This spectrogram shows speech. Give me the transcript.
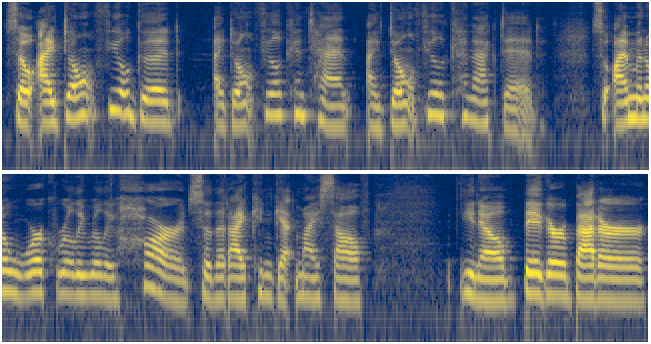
So I don't feel good. I don't feel content. I don't feel connected. So I'm going to work really, really hard so that I can get myself, you know, bigger, better,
